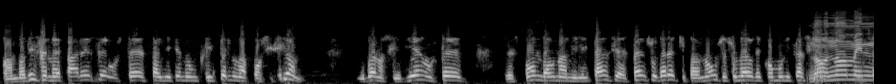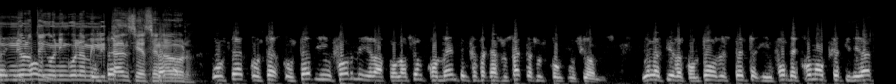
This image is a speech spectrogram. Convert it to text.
Cuando dice me parece, usted está emitiendo un criterio, una posición. Y bueno, si bien usted responda a una militancia, está en su derecho, pero no use su medio de comunicación. No, no, me, yo no tengo ninguna militancia, senador. Usted, usted, usted informe y la población comente y saca, saca sus conclusiones. Yo le pido con todo respeto, informe con objetividad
